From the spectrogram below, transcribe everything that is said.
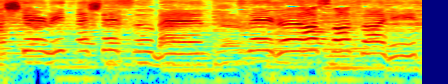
աշկերիդ մեջ տեսնում եմ Սերը աստվածային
